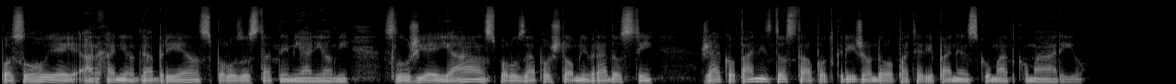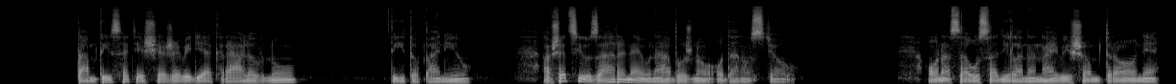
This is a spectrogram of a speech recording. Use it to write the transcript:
Posluhuje jej Archaniel Gabriel spolu s ostatnými anielmi. Slúži jej Ján spolu s apoštolmi v radosti, že ako panic dostal pod krížom do opatery panenskú matku Máriu. Tamtí sa tešia, že vidia kráľovnú, títo paniu, a všetci ju zahrňajú nábožnou odanosťou. Ona sa usadila na najvyššom tróne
